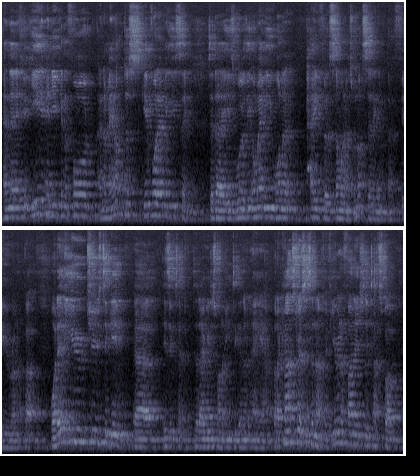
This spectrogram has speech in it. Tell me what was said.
And then if you're here and you can afford an amount, just give whatever you think today is worthy, or maybe you want to pay for someone else. We're not setting a, a figure on it, but whatever you choose to give uh, is accepted. Today we just want to eat together and hang out. But I can't stress this enough. If you're in a financially tough spot,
